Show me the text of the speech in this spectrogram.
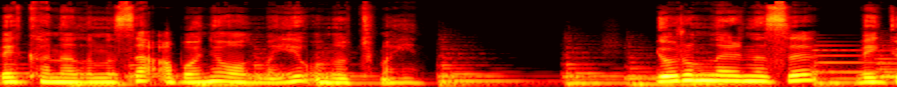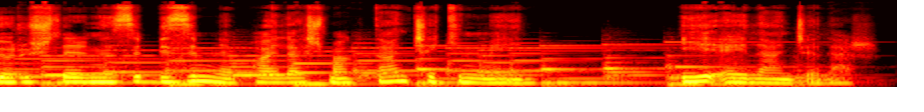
ve kanalımıza abone olmayı unutmayın. Yorumlarınızı ve görüşlerinizi bizimle paylaşmaktan çekinmeyin. İyi eğlenceler.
